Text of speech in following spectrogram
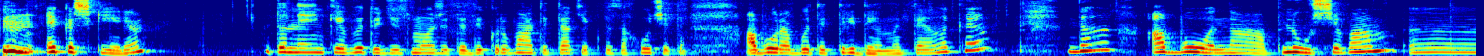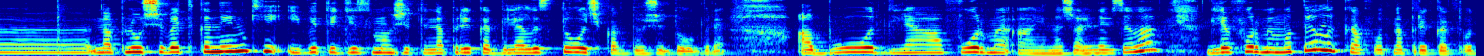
екошкірі. Тоненький, ви тоді зможете декорувати так, як ви захочете, або робити 3D-метелики, да? або на плюшева, е, на плюшеві тканинки, і ви тоді зможете, наприклад, для листочків дуже добре. Або для форми, а, я, на жаль, не взяла. Для форми мотиликів, от, наприклад, от,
